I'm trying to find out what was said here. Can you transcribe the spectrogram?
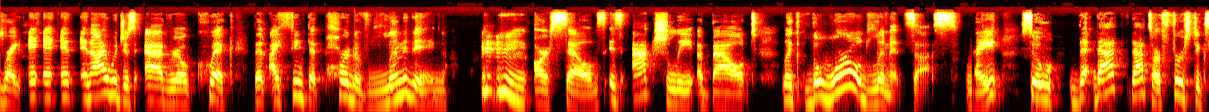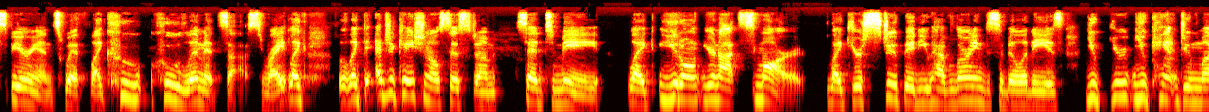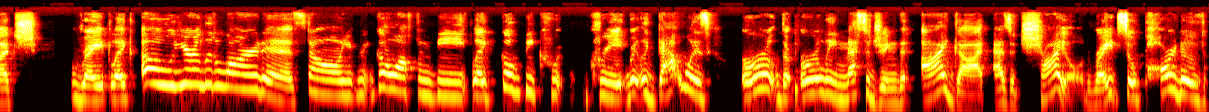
Right and, and, and i would just add real quick that i think that part of limiting ourselves is actually about like the world limits us right? So that that that's our first experience with like who who limits us right? Like like the educational system said to me like you don't you're not smart like you're stupid you have learning disabilities you you you can't do much right like oh you're a little artist oh you go off and be like go be cre- create right like that was the early messaging that I got as a child, right? So part of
